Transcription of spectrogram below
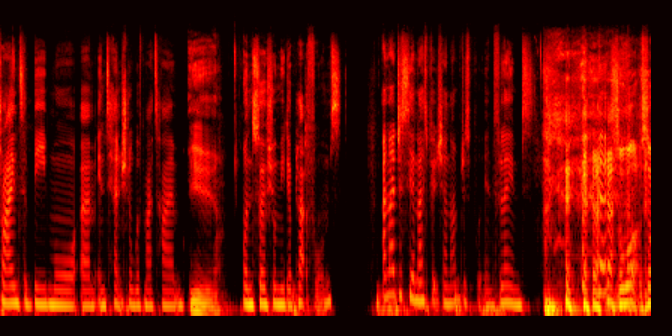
trying to be more um, intentional with my time Yeah. on social media platforms. And I just see a nice picture and I'm just putting flames. so what? So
